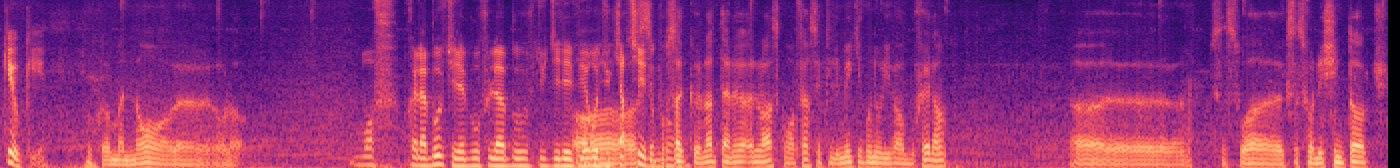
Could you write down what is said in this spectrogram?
Ok, ok. Donc euh, maintenant, euh, voilà. Bon, pff, après la bouffe, tu la bouffes, la bouffe du Deliveroo du quartier. C'est pour bon. ça que là, là, ce qu'on va faire, c'est que les mecs ils vont nous livrer à bouffer là. Euh, que ce soit que ce soit les Shintok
